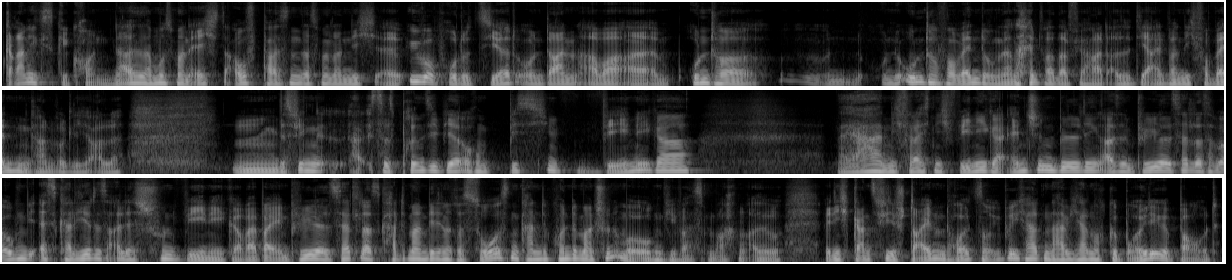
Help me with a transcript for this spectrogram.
gar nichts gekonnt. Also da muss man echt aufpassen, dass man dann nicht äh, überproduziert und dann aber äh, unter eine Unterverwendung dann einfach dafür hat, also die einfach nicht verwenden kann, wirklich alle. Mm, deswegen ist das prinzipiell auch ein bisschen weniger naja, nicht, vielleicht nicht weniger Engine Building als Imperial Settlers, aber irgendwie eskaliert das alles schon weniger, weil bei Imperial Settlers hatte man mit den Ressourcen, kannte, konnte man schon immer irgendwie was machen. Also, wenn ich ganz viel Stein und Holz noch übrig hatte, dann habe ich halt noch Gebäude gebaut,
